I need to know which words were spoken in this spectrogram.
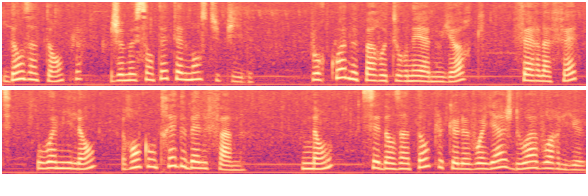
dans un temple, je me sentais tellement stupide. Pourquoi ne pas retourner à New York, faire la fête, ou à Milan, rencontrer de belles femmes. Non, c'est dans un temple que le voyage doit avoir lieu.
